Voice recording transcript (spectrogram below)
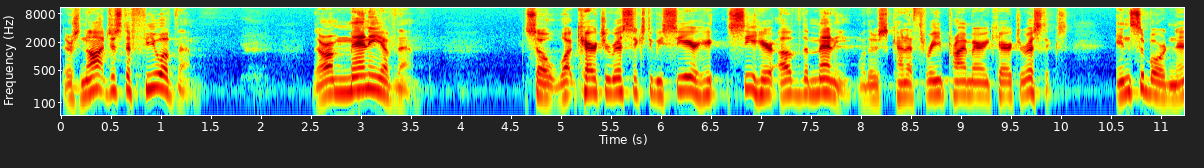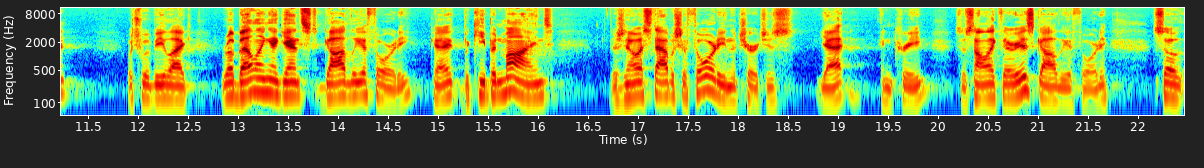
there's not just a few of them, there are many of them. So, what characteristics do we see here, of the many? Well, there's kind of three primary characteristics insubordinate, which would be like rebelling against godly authority, okay? But keep in mind, there's no established authority in the churches yet in Crete, so it's not like there is godly authority. So,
